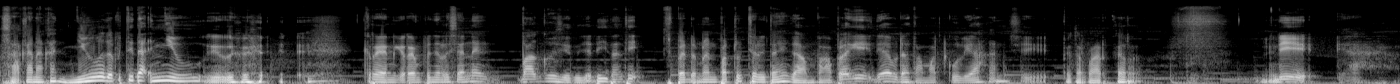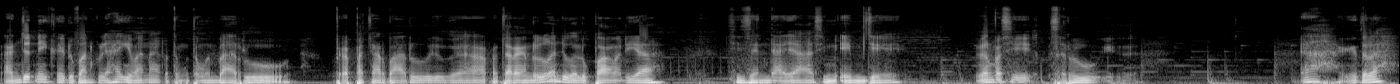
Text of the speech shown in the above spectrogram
seakan-akan new tapi tidak new gitu. Keren keren penyelesaiannya bagus gitu. Jadi nanti Spider-Man 4 tuh ceritanya gampang. Apalagi dia udah tamat kuliah kan si Peter Parker. Jadi ya lanjut nih kehidupan kuliahnya gimana? Ketemu teman baru pacar baru juga. Pacar yang dulu kan juga lupa sama dia. Si Zendaya si MJ itu kan pasti seru gitu. Ya gitulah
